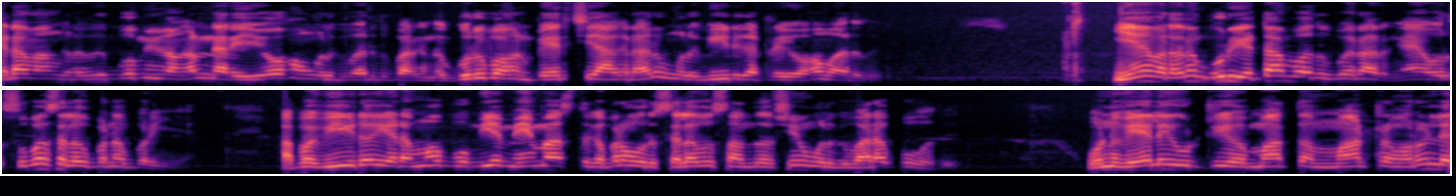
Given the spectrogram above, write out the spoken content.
இடம் வாங்குறது பூமி வாங்குறது நிறைய யோகம் உங்களுக்கு வருது பாருங்க. இந்த குருபகன் பயிற்சி ஆகிறாரு உங்களுக்கு வீடு கட்டுற யோகம் வருது. ஏன் வருதுன்னா குரு எட்டாம் பாவத்துக்கு போயிடாருங்க ஒரு சுப செலவு பண்ண போறீங்க. அப்ப வீடோ இடமோ பூமியோ மே மாசத்துக்கு அப்புறம் ஒரு செலவு சார்ந்த விஷயம் உங்களுக்கு வரப்போகுது. ஒண்ணு வேலை ஊற்றிய மாத்தம் மாற்றம் வரும். இல்ல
